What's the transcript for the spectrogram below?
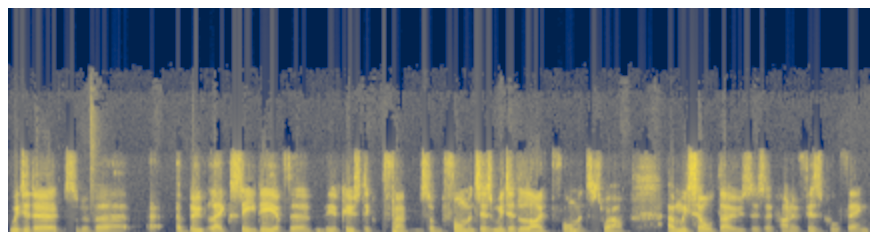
we did a sort of a, a bootleg CD of the the acoustic fa- sort of performances, and we did a live performance as well, and we sold those as a kind of physical thing.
